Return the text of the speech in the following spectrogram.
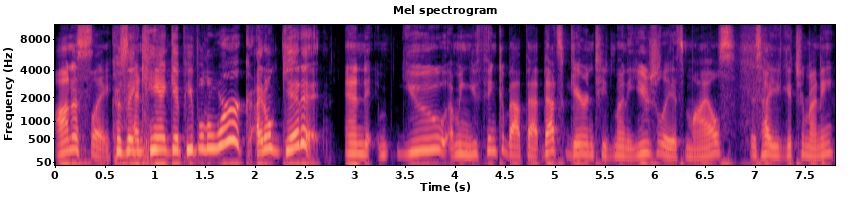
Honestly, Because they and, can't get people to work. I don't get it. And you, I mean, you think about that. That's guaranteed money. Usually, it's miles is how you get your money.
